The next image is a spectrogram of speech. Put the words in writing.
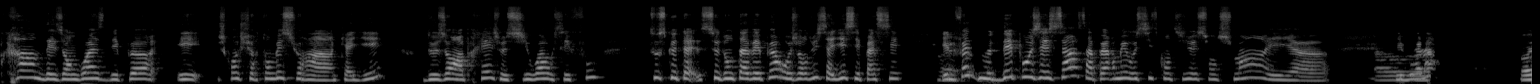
craintes, des angoisses, des peurs. Et je crois que je suis retombée sur un cahier. Deux ans après, je me suis dit, waouh, c'est fou. Tout ce, que ce dont tu avais peur, aujourd'hui, ça y est, c'est passé. Et le fait de déposer ça, ça permet aussi de continuer son chemin. Et, euh, ah et voilà. Oui,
